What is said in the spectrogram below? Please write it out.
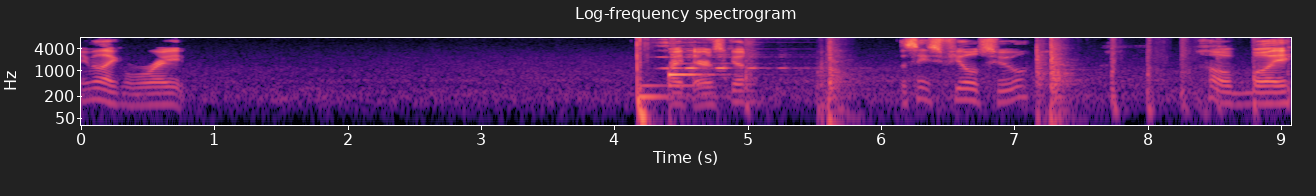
Maybe like right Right there is good. This needs fuel too. Oh boy.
